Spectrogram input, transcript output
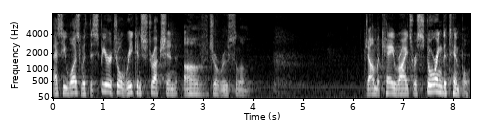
as He was with the spiritual reconstruction of Jerusalem. John Mackay writes Restoring the temple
